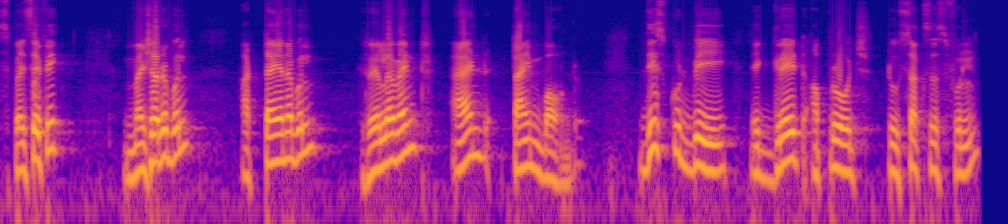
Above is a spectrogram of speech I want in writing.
specific, measurable, attainable, relevant and time bound. This could be a great approach to successful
